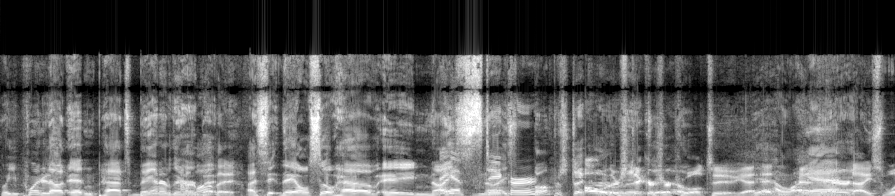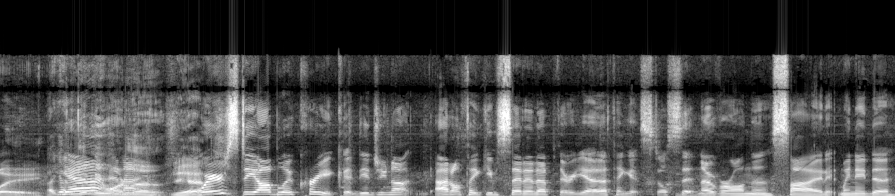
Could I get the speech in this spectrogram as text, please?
Well, you pointed out Ed and Pat's banner there, I love but it. I see they also have a nice, have sticker. nice bumper sticker. Oh, their stickers are cool too. Yeah, Yeah, Ed and like Pat's that. Paradise Way. I gotta Yeah, get me one of I- those. Yeah. Where's Diablo Creek? Uh, did you not? I don't think you've set it up there yet. I think it's still sitting over on the side. We need to.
